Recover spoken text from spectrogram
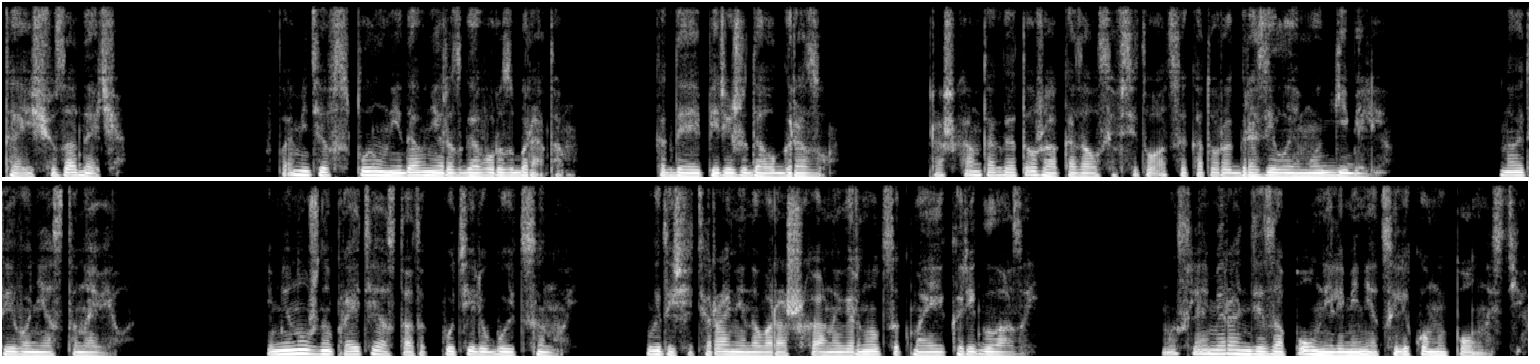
Та еще задача. В памяти всплыл недавний разговор с братом, когда я пережидал грозу. Рашхан тогда тоже оказался в ситуации, которая грозила ему гибелью. Но это его не остановило. И мне нужно пройти остаток пути любой ценой. Вытащить раненого Рашхана, вернуться к моей кореглазой. Мысли о Миранде заполнили меня целиком и полностью.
